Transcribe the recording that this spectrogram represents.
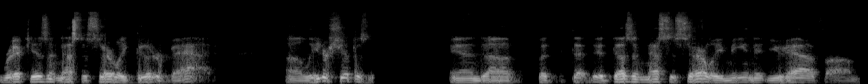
Rick, isn't necessarily good or bad. Uh, leadership is, and uh, but that it doesn't necessarily mean that you have um,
